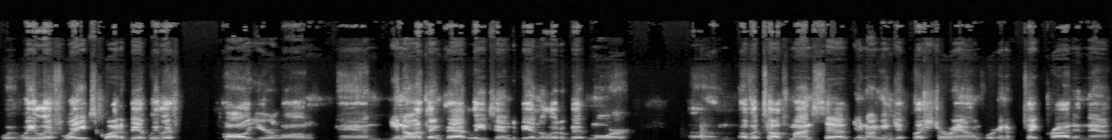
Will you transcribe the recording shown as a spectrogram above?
we, we, lift weights quite a bit. We lift all year long, and you know I think that leads into being a little bit more um, of a tough mindset. You're not going to get pushed around. We're going to take pride in that,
